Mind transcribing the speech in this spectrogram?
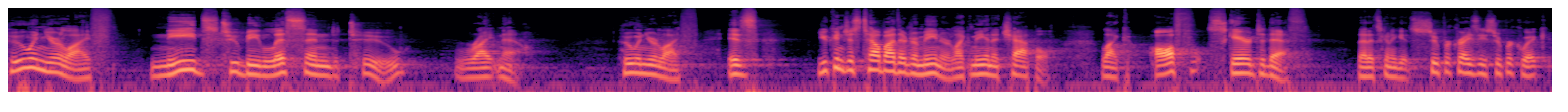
who in your life needs to be listened to right now? Who in your life is you can just tell by their demeanor, like me in a chapel, like awful scared to death that it's going to get super crazy super quick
